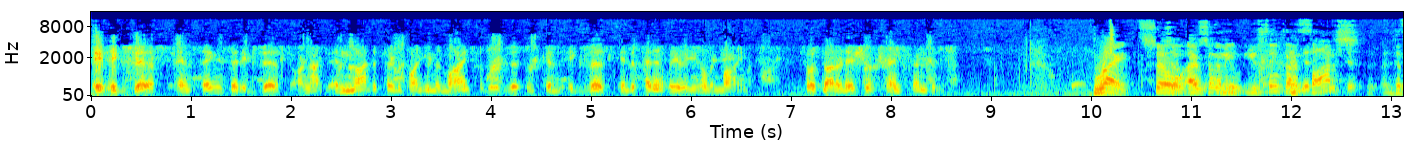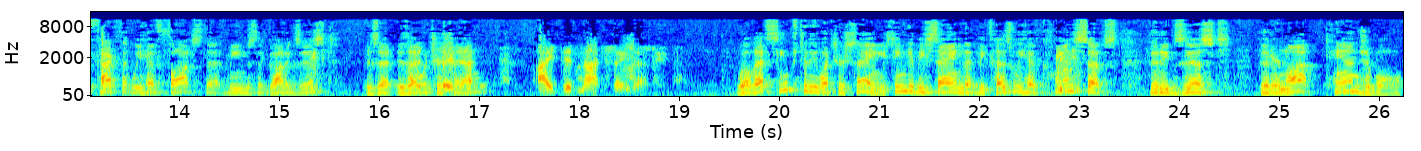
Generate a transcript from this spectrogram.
It exists, and things that exist are not and not dependent upon human minds for their existence can exist independently of the human mind. So it's not an issue of transcendence. Right. So, So, I, so I you, mean, you think our thoughts, the fact that we have thoughts, that means that God exists? Is that, is that I what you're saying? that. I did not say that. Well, that seems to be what you're saying. You seem to be saying that because we have concepts that exist that are not tangible,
